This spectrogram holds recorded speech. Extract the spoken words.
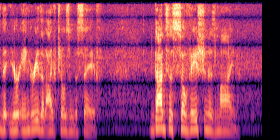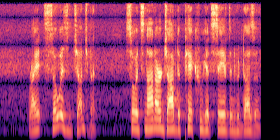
that you're angry that I've chosen to save? God says salvation is mine, right? So is judgment. So it's not our job to pick who gets saved and who doesn't.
